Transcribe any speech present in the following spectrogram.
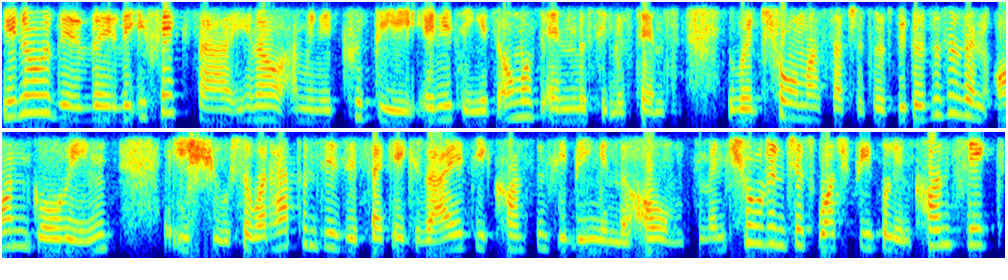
You know, the, the, the effects are, you know, I mean, it could be anything. It's almost endless in a sense with trauma such as this because this is an ongoing issue. So what happens is it's like anxiety constantly being in the home. And children just watch people in conflict,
